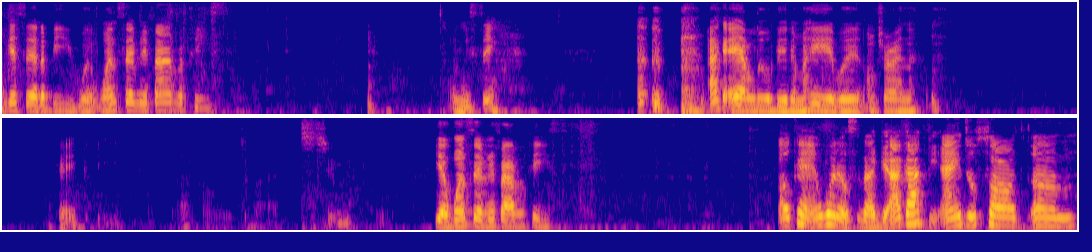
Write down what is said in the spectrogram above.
I guess that'll be what one seventy five a piece. Let me see. I can add a little bit in my head, but I'm trying to. Okay. Yeah, 175 a piece. Okay, and what else did I get? I got the Angel Soft. Um,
